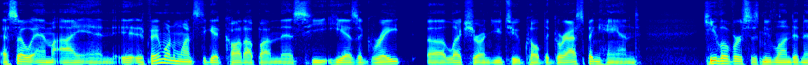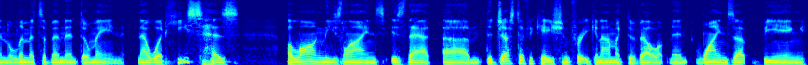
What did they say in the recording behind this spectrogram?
S O M I N. If anyone wants to get caught up on this, he he has a great uh, lecture on YouTube called "The Grasping Hand: Kelo versus New London and the Limits of Eminent Domain." Now, what he says along these lines is that um, the justification for economic development winds up being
